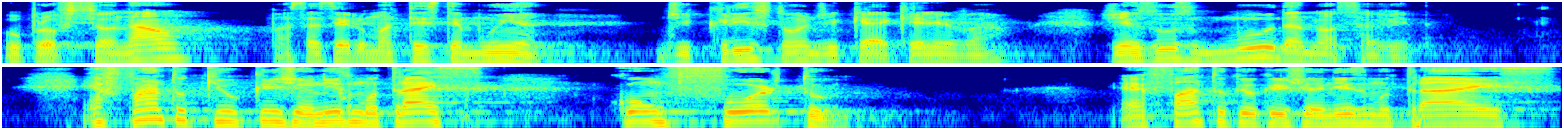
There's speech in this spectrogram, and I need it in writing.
O profissional passa a ser uma testemunha de Cristo onde quer que ele vá. Jesus muda a nossa vida. É fato que o cristianismo traz conforto é fato que o cristianismo traz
